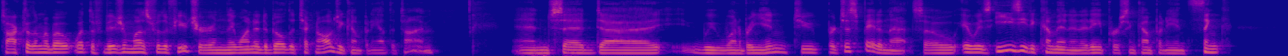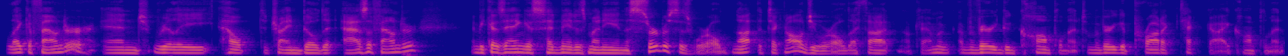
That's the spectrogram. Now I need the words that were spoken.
talked to them about what the vision was for the future. And they wanted to build a technology company at the time and said, uh, We want to bring you in to participate in that. So it was easy to come in in an eight person company and think like a founder and really help to try and build it as a founder. And because Angus had made his money in the services world, not the technology world, I thought, okay, I'm a, I'm a very good complement. I'm a very good product tech guy complement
